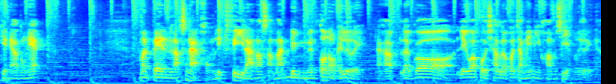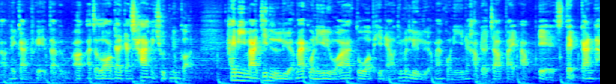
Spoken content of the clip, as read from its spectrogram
P&L ตรงเนี้ย มันเป็นลักษณะของ lit fee ละเราสามารถดึงเงินต้นออกได้เลยนะครับ แล้วก็เรียกว่า position เราก็จะไม่มีความเสี่ยงเลยนะครับในการเทรด แต่อาจจะรอการกระชากอีกชุดหนึ่งก่อน ให้มี margin เหลือมากกว่านี้ หรือว่าตัว P&L ที่มันเหลือมากกว่านี้นะครับ เดี๋ยวจะไปอัปเดตสเต็ปการท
